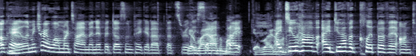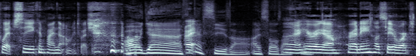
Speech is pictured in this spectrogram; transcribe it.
Okay. Yeah. Let me try one more time, and if it doesn't pick it up, that's really Get right sad. on the But I. Get right I do it. have I do have a clip of it on Twitch, so you can find that on my Twitch. Oh yeah, I think Alright. I see that. I saw that. All right, yeah. here we go. Ready? Let's see if it works.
